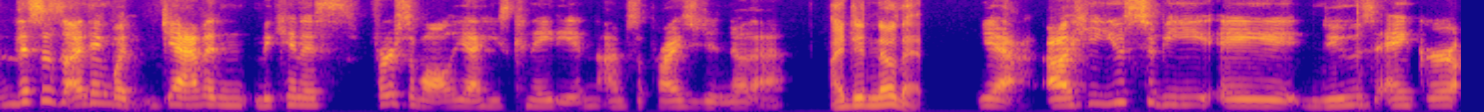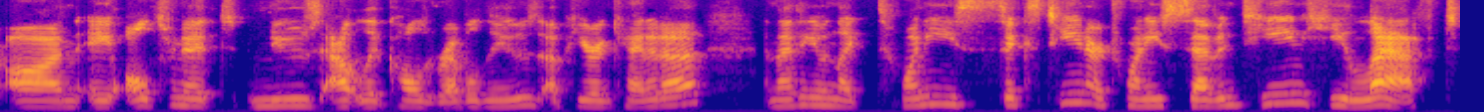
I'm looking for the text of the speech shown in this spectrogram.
this is I think what Gavin McInnes first of all, yeah, he's Canadian. I'm surprised you didn't know that. I didn't know that. Yeah, uh, he used to be a news anchor on a alternate news outlet called Rebel News up here in Canada, and I think in like 2016 or 2017 he left.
